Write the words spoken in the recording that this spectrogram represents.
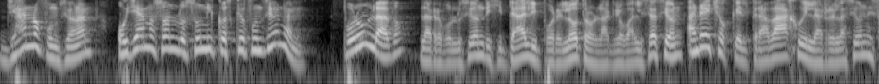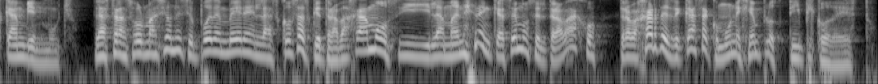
ya no funcionan o ya no son los únicos que funcionan. Por un lado, la revolución digital y por el otro, la globalización, han hecho que el trabajo y las relaciones cambien mucho. Las transformaciones se pueden ver en las cosas que trabajamos y la manera en que hacemos el trabajo. Trabajar desde casa como un ejemplo típico de esto.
